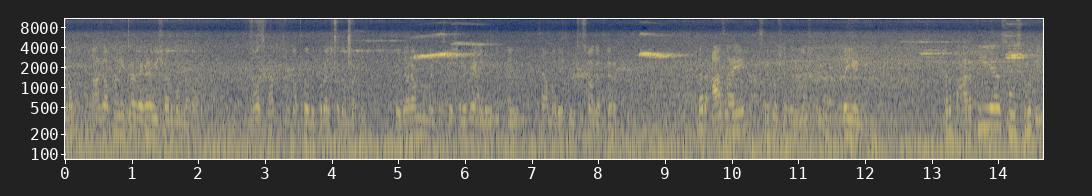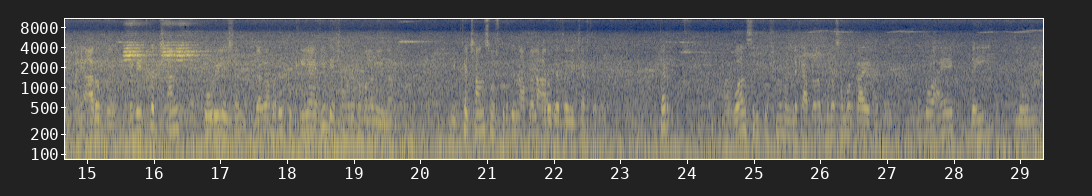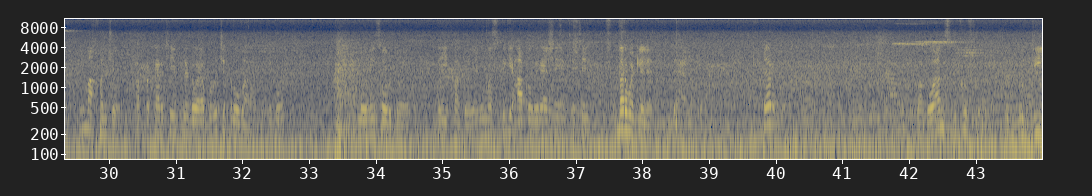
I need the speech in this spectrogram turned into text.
मित्रांनो आज आपण एका वेगळ्या विषयावर बोलणार आहोत. नमस्कार डॉक्टर ऋतुराज कदम पाटील वेदाराम मल्टीस्पेशालिटी आयुर्वेदिक क्लिनिकच्यामध्ये तुमचं स्वागत करत आहे. तर आज आहे श्रीकृष्ण जन्माष्टमी दहीहंडी. तर भारतीय संस्कृती आणि आरोग्य त्याचं इतकं छान कोरिलेशन जगामध्ये कुठल्याही देशामध्ये तुम्हाला मिळणार नाही. इतकं छान संस्कृतीनं आपल्याला आरोग्याचा विचार केला. तर भगवान श्रीकृष्ण म्हणलं की आपल्याला पुढं समोर काय राहतं? तो आहे एक दही लोणी आणि माखन चोर ह्या प्रकारचे आपल्या डोळ्यापुढे चित्र उभा राहतं. की तो लोणी चोरतोय दही खातोय आणि मस्तपैकी हात वगैरे असे त्याचे बरबटलेले आहेत दह्यामध्ये. तर भगवान श्रीकृष्ण हे बुद्धी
